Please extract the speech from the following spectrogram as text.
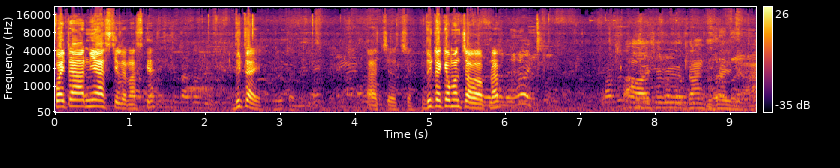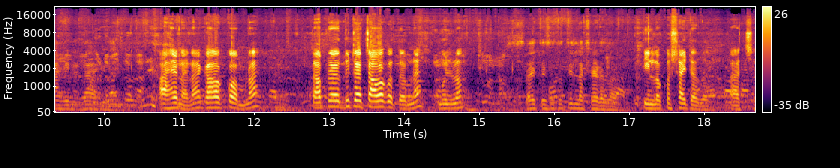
কয়টা নিয়ে আসছিলেন আজকে? দুইটাই? আচ্ছা আচ্ছা। দুইটা কেমন চাওয়া আপনার? আহে না না? গ্রাহক কম না? তা আপনার দুইটা চাওয়া কত আপনার মূল্য? চাইতেছে তো তিন লাখ ষাট হাজার। তিন লক্ষ ষাট হাজার। আচ্ছা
